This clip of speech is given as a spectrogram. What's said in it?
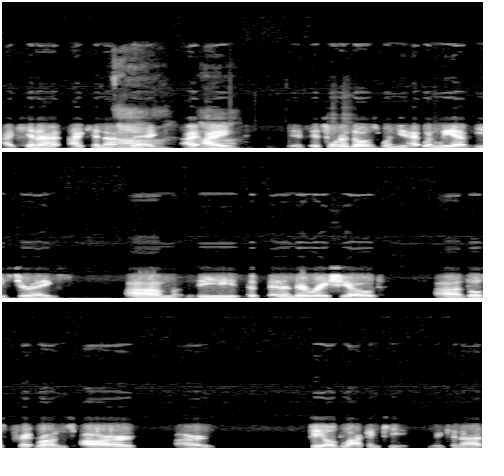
I cannot. I cannot uh, say. I. I it, it's one of those when you ha- when we have Easter eggs, um, the the and they're ratioed. Uh, those print runs are are field lock and key We cannot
